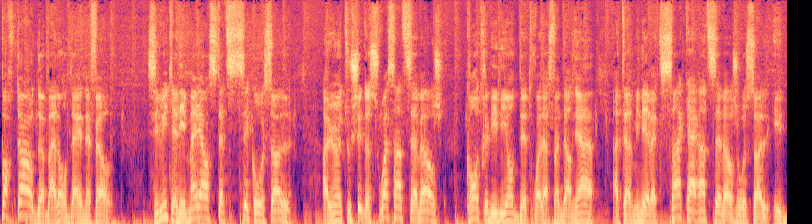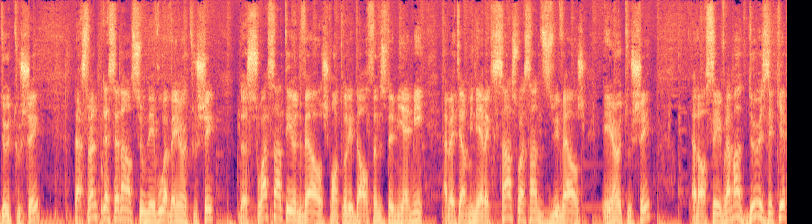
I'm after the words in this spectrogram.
porteur de ballon de la NFL. C'est lui qui a les meilleures statistiques au sol. A eu un touché de 67 verges contre les Lions de Détroit la semaine dernière, a terminé avec 147 verges au sol et deux touchés. La semaine précédente, souvenez-vous, avait eu un touché de 61 verges contre les Dolphins de Miami, avait terminé avec 178 verges et un touché. Alors, c'est vraiment deux équipes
